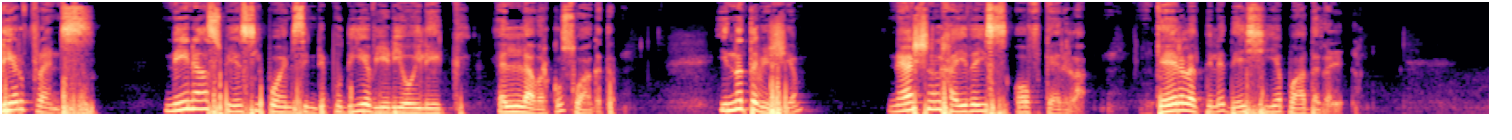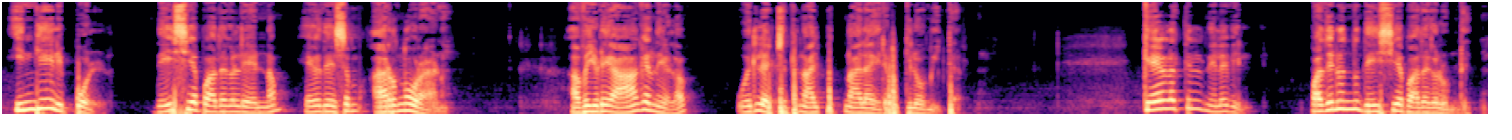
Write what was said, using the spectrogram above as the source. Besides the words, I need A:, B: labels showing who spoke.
A: Dear friends Neena's spicy പോയിന്റ്സിന്റെ പുതിയ വീഡിയോയിലേക്ക് എല്ലാവർക്കും സ്വാഗതം. ഇന്നത്തെ വിഷയം നാഷണൽ ഹൈവേസ് ഓഫ് കേരള കേരളത്തിലെ ദേശീയ പാതകൾ. ഇന്ത്യയിൽ ഇപ്പോൾ ദേശീയ പാതകളുടെ എണ്ണം ഏകദേശം അറുന്നൂറാണ്. അവയുടെ ആകെ നീളം ഒരു ലക്ഷത്തി നാൽപ്പത്തിനാലായിരം കിലോമീറ്റർ. കേരളത്തിൽ നിലവിൽ പതിനൊന്ന് ദേശീയപാതകളുണ്ട്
